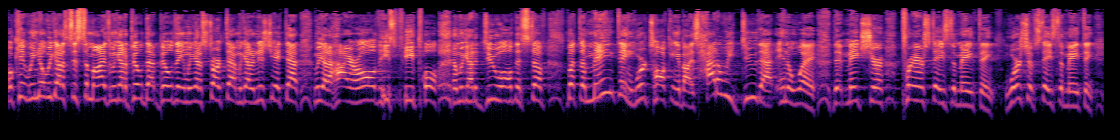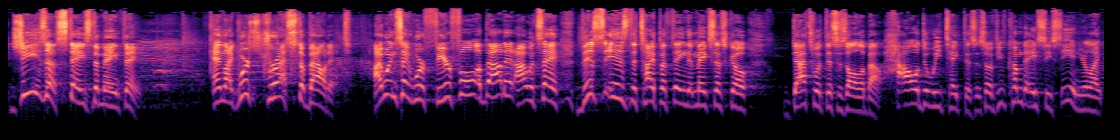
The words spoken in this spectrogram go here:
okay, we know we got to systemize and we got to build that building and we got to start that and we got to initiate that. And we got to hire all these people and we got to do all this stuff. But the main thing we're talking about is how do we do that in a way that makes sure prayer stays the main thing, worship stays the main thing, Jesus stays the main thing. And like we're stressed about it. I wouldn't say we're fearful about it. I would say this is the type of thing that makes us go, that's what this is all about. How do we take this? And so, if you've come to ACC and you're like,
